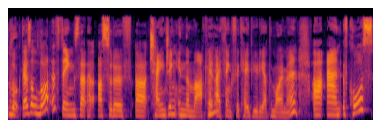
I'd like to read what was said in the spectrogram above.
look, there's a lot of things that are- sort of uh, changing in the market. Mm-hmm. I think for K beauty at the moment, uh, and of course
